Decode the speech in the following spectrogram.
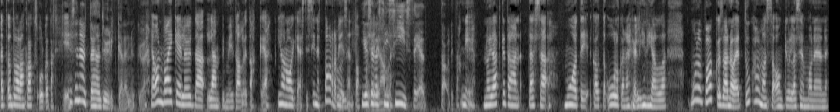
että on tavallaan kaksi ulkotakkia. Ja se näyttää ihan tyylikkäälle nykyään. Ja on vaikea löytää lämpimiä talvitakkeja. Ihan oikeasti. Sinne tarvii sen ja toppaliivin sellaisia alle. siistejä talvitakkeja. Niin. No jatketaan tässä muoti kautta ulkonäkölinjalla. Mun on pakko sanoa, että Tukholmassa on kyllä semmoinen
